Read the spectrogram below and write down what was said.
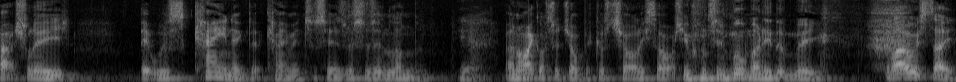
actually, it was Koenig that came in to see us. This was in London, yeah and I got a job because Charlie Saatchi wanted more money than me. And I always say.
